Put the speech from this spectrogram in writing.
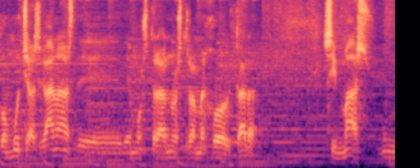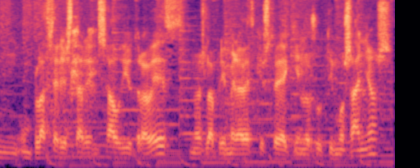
con muchas ganas de mostrar nuestra mejor cara sin más, un, un, placer estar en Saudi otra vez. No es la primera vez que estoy aquí en los últimos años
